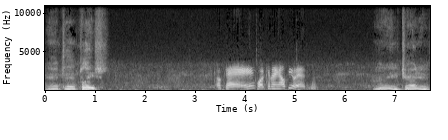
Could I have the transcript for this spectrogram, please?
at the place. Okay. What can I help you with? He's trying to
